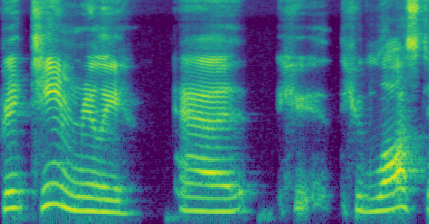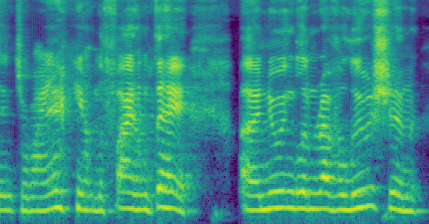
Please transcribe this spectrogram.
great team really. Uh, who, who lost Inter Miami on the final day. Uh, New England Revolution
